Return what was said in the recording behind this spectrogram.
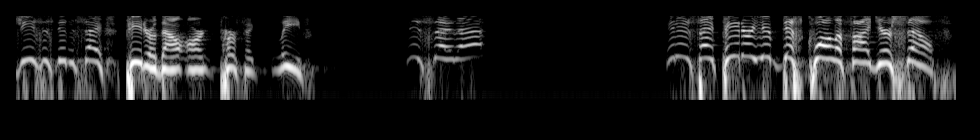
Jesus didn't say, Peter, thou art perfect, leave. He didn't say that. He didn't say, Peter, you've disqualified yourself.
